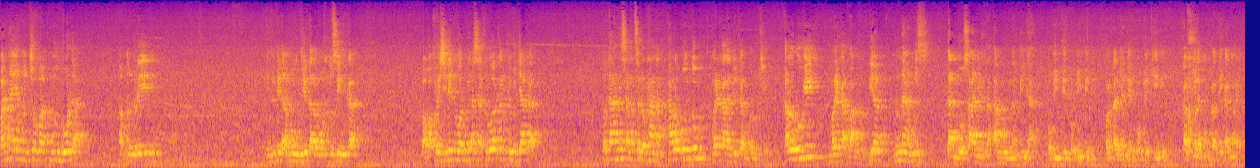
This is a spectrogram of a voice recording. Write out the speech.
Banyak yang mencoba menggoda Pak Menteri itu tidak mungkin dalam waktu singkat Bapak Presiden luar biasa keluarkan kebijakan Petani sangat sederhana. Kalau untung mereka lanjutkan produksi. Kalau rugi mereka bangkrut. Dia menangis dan dosanya kita tanggung nantinya pemimpin-pemimpin pertanian di Republik ini kalau tidak memperhatikan mereka.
